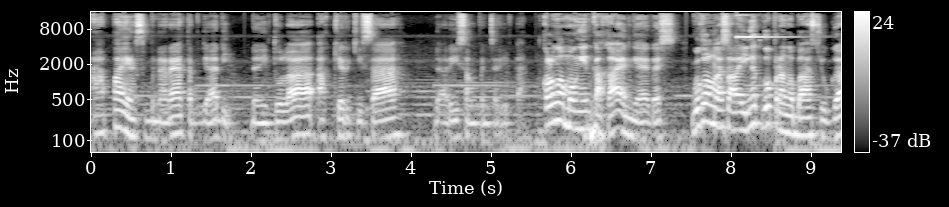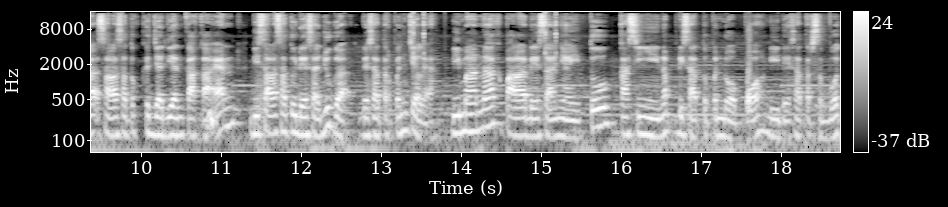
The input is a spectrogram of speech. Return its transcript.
apa yang sebenarnya terjadi. Dan itulah akhir kisah dari sang pencerita. Kalau ngomongin KKN ya guys, gue kalau nggak salah inget gue pernah ngebahas juga salah satu kejadian KKN di salah satu desa juga, desa terpencil ya, di mana kepala desanya itu kasih nginep di satu pendopo di desa tersebut.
